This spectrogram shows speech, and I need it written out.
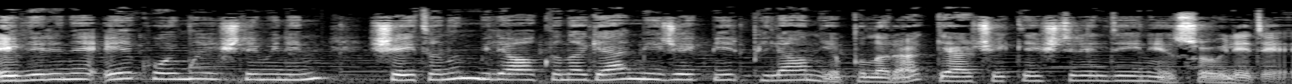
evlerine el koyma işleminin şeytanın bile aklına gelmeyecek bir plan yapılarak gerçekleştirildiğini söyledi.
